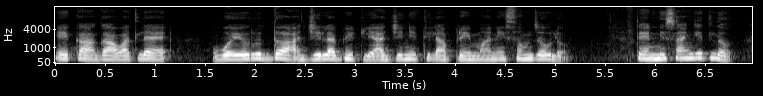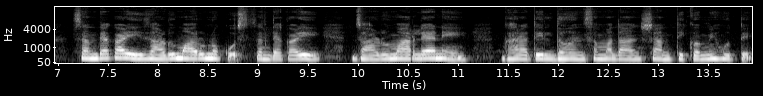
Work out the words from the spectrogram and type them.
एका गावातल्या वयोवृद्ध आजीला भेटली. आजीने तिला प्रेमाने समजवलं. त्यांनी सांगितलं संध्याकाळी झाडू मारू नकोस. संध्याकाळी झाडू मारल्याने घरातील धन समाधान शांती कमी होते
